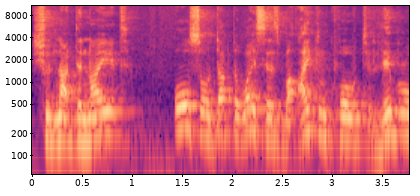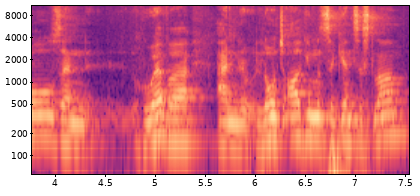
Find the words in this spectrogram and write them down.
should not deny it. Also, Dr. White says, but I can quote liberals and whoever and launch arguments against Islam.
